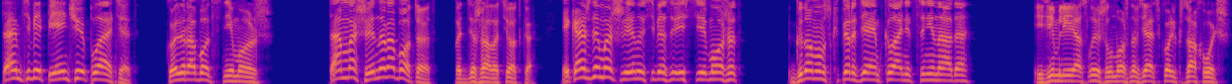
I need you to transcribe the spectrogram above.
«Там тебе пенчию платят, коль работать не можешь». «Там машины работают», — поддержала тетка. «И каждая машину себе завести может. Гномам с купердяем кланяться не надо. И земли, я слышал, можно взять сколько захочешь.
